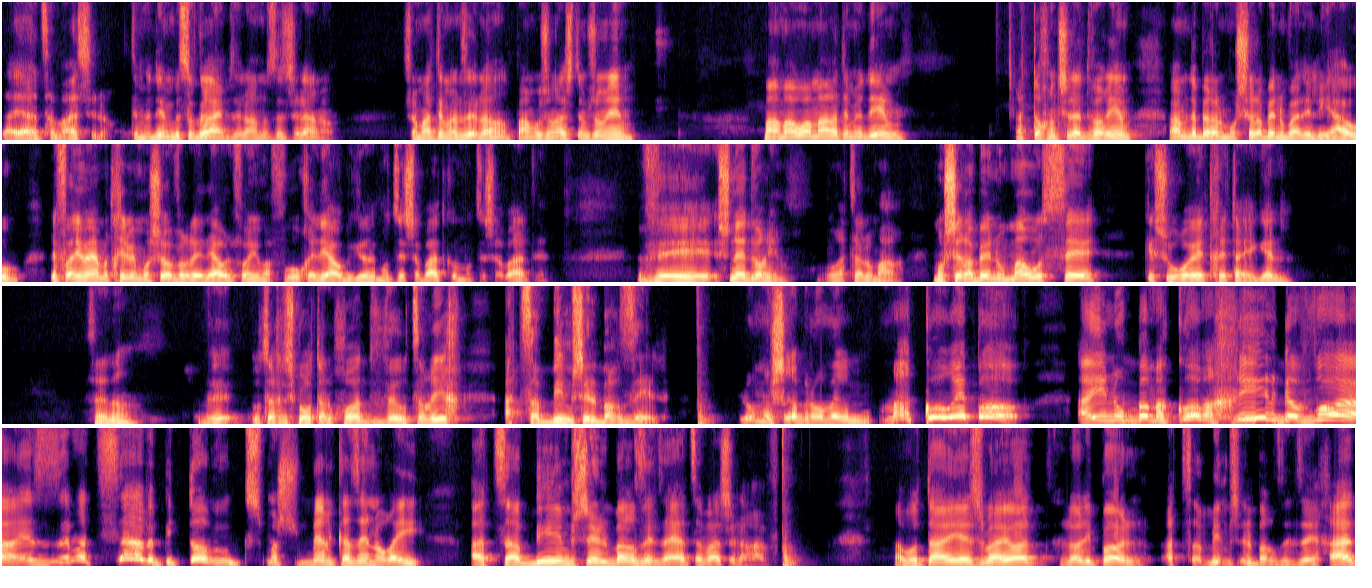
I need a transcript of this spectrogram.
זה היה הצוואה שלו. אתם יודעים, בסוגריים, זה לא הנושא שלנו. שמעתם על זה? לא? פעם ראשונה שאתם שומעים? מה, מה הוא אמר, אתם יודעים? התוכן של הדברים, הוא היה מדבר על משה רבנו ועל אליהו, לפעמים היה מתחיל ממשה עובר לאליהו, לפעמים הפוך, אליהו בגלל מוצאי שבת, כל מוצאי שבת, ושני דברים הוא רצה לומר. משה רבנו, מה הוא עושה כשהוא רואה את חטא העגל? בסדר? והוא צריך לשבור את הלוחות, והוא צריך עצבים של ברזל. לא משה רבנו אומר, מה קורה פה? היינו במקום הכי גבוה, איזה מצב, ופתאום משבר כזה נוראי. עצבים של ברזל, זה היה הצבא של הרב. רבותיי, יש בעיות, לא ליפול, עצבים של ברזל, זה אחד.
